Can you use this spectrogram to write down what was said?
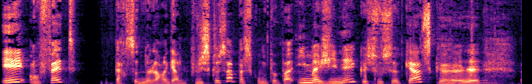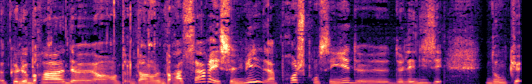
Et en fait, personne ne la regarde plus que ça parce qu'on ne peut pas imaginer que sous ce casque, euh, que le bras de- en- dans le brassard est celui d'un proche conseiller de, de l'Élysée. Donc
